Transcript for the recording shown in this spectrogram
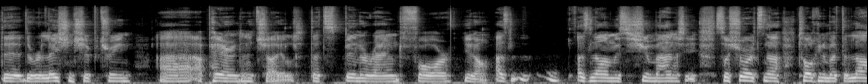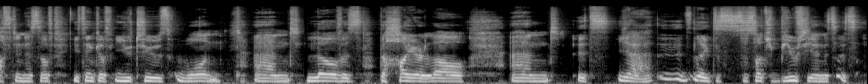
the the relationship between uh, a parent and a child that's been around for you know as as long as humanity. So sure, it's not talking about the loftiness of you think of U2's one and love is the higher law, and it's yeah, it's like there's such beauty and it's it's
